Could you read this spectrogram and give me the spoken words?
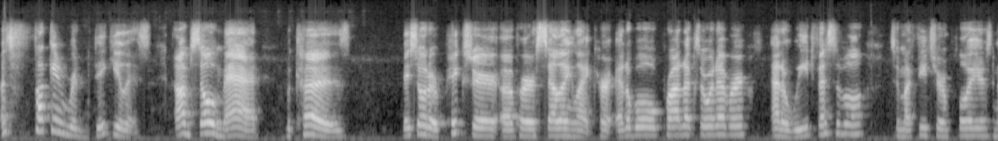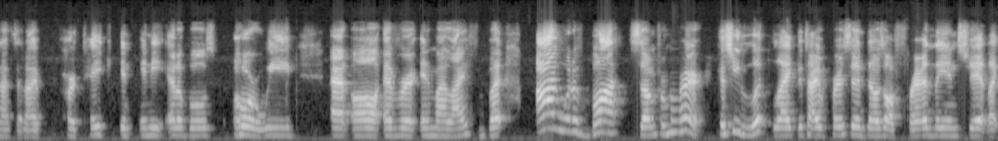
That's fucking ridiculous. I'm so mad because they showed her a picture of her selling like her edible products or whatever at a weed festival to my future employers. Not that I partake in any edibles or weed at all ever in my life, but I would have bought some from her because she looked like the type of person that was all friendly and shit. Like,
